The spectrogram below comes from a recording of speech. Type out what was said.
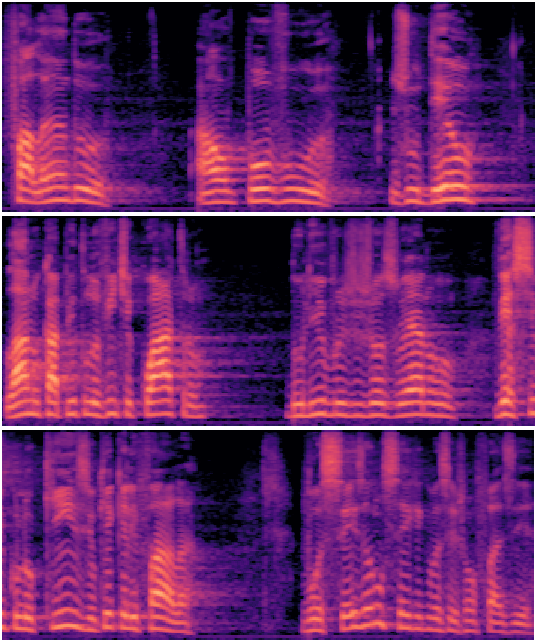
falando ao povo judeu, lá no capítulo 24 do livro de Josué, no versículo 15, o que, que ele fala? Vocês, eu não sei o que, vocês vão fazer,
